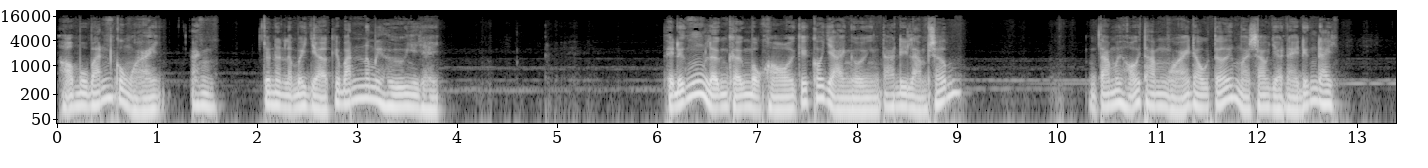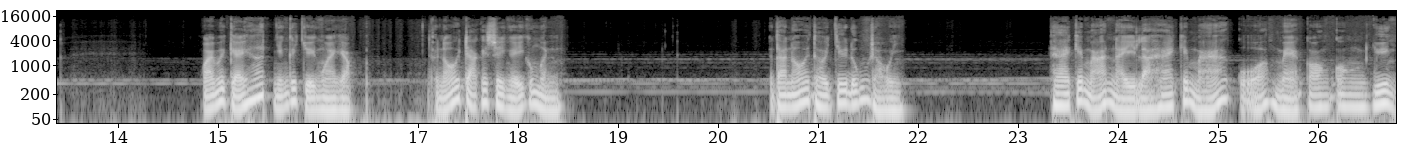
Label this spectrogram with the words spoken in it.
Họ mua bánh của ngoại ăn, Cho nên là bây giờ cái bánh nó mới hư như vậy. Thì đứng lận khận một hồi Cái có vài người người ta đi làm sớm. Người ta mới hỏi thăm ngoại đâu tới Mà sao giờ này đứng đây. Ngoại mới kể hết những cái chuyện ngoài gặp, Rồi nói ra cái suy nghĩ của mình. Người ta nói thôi chứ đúng rồi. Hai cái mã này là hai cái mã của mẹ con con Duyên,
